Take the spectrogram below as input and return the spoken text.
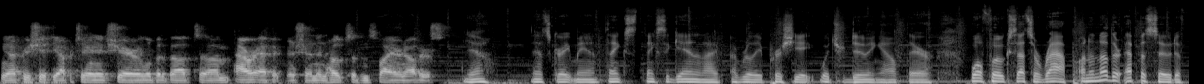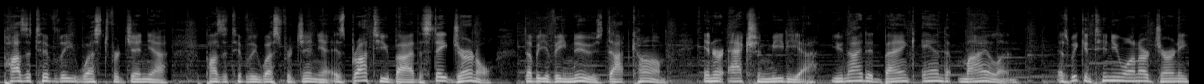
you know, I appreciate the opportunity to share a little bit about um, our epic mission in hopes of inspiring others. Yeah, that's great, man. Thanks, thanks again, and I, I really appreciate what you're doing out there. Well, folks, that's a wrap on another episode of Positively West Virginia. Positively West Virginia is brought to you by the State Journal, WVNews.com, Interaction Media, United Bank, and Mylan. As we continue on our journey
